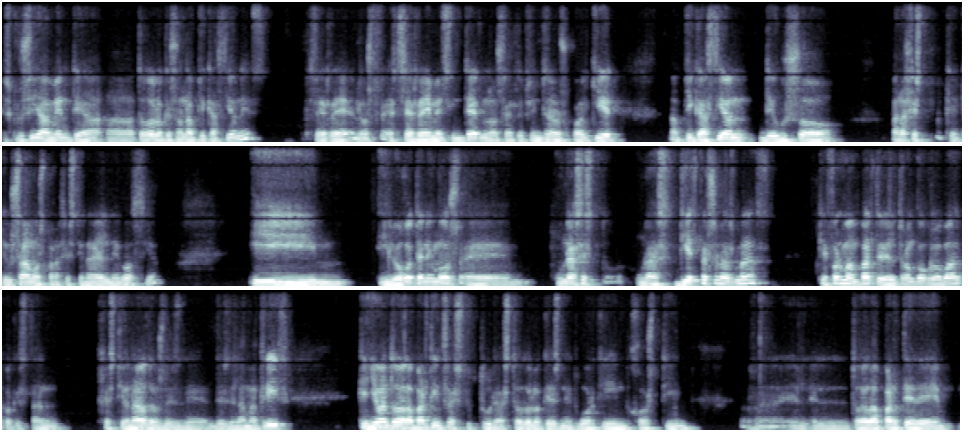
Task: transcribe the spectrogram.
exclusivamente a, todo lo que son aplicaciones, los CRMs internos, CRMs internos, cualquier aplicación de uso para que, usamos para gestionar el negocio. Y, luego tenemos eh, unas, unas 10 personas más que forman parte del tronco global porque están gestionados desde, desde la matriz, que llevan toda la parte de infraestructuras, todo lo que es networking, hosting, toda la parte de,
